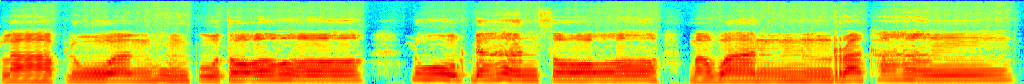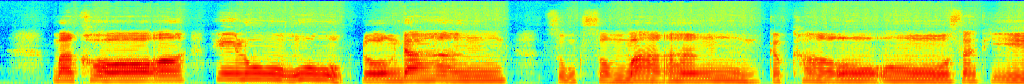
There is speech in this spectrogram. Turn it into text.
กราบหลวงปู่โต ลูกเดินโซ มาวันระฆัง มาขอให้ลูกโด่งดัง สุขสมหวังกับเขาสักที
